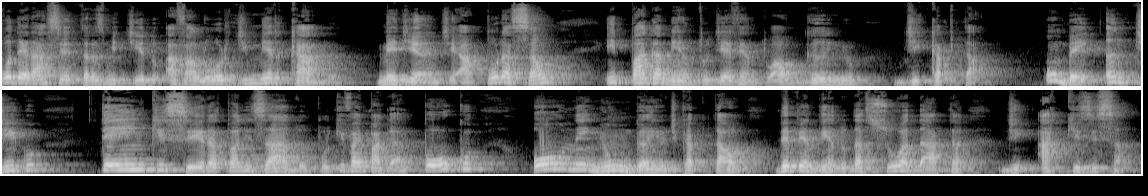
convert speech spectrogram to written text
poderá ser transmitido a valor de mercado, mediante a apuração e pagamento de eventual ganho de capital. Um bem antigo tem que ser atualizado, porque vai pagar pouco ou nenhum ganho de capital, dependendo da sua data de aquisição.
